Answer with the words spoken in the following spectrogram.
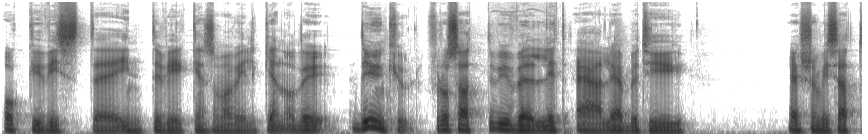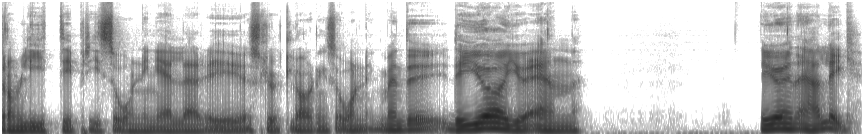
och vi visste inte vilken som var vilken. Och det, det är ju en kul, för då satte vi väldigt ärliga betyg eftersom vi satte dem lite i prisordning eller i slutlagringsordning. Men det, det gör ju en... Det gör en ärlig,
